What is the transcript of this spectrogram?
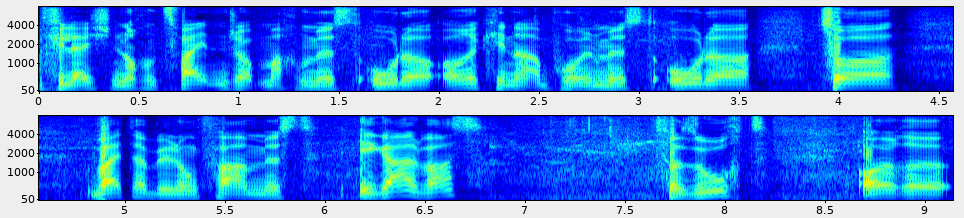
vielleicht noch einen zweiten Job machen müsst oder eure Kinder abholen müsst oder zur Weiterbildung fahren müsst, egal was, versucht eure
